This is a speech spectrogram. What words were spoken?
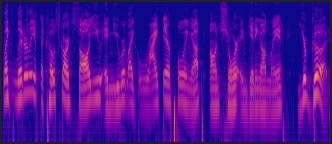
Like literally if the Coast Guard saw you and you were like right there pulling up on shore and getting on land, you're good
